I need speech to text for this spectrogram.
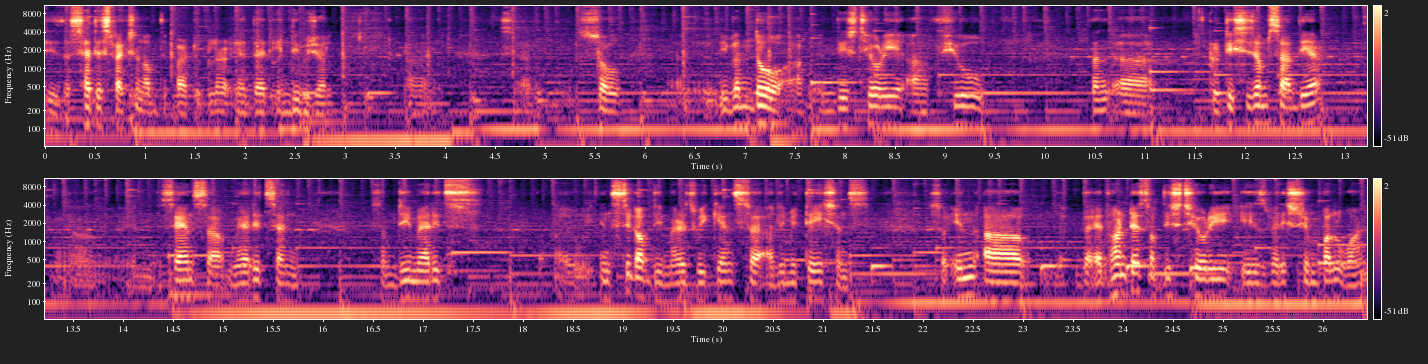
is the satisfaction of the particular uh, that individual. Uh, so uh, even though in this theory a few criticisms are there in the sense of merits and some demerits instead of demerits we can say limitations so in uh, the advantage of this theory is very simple one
